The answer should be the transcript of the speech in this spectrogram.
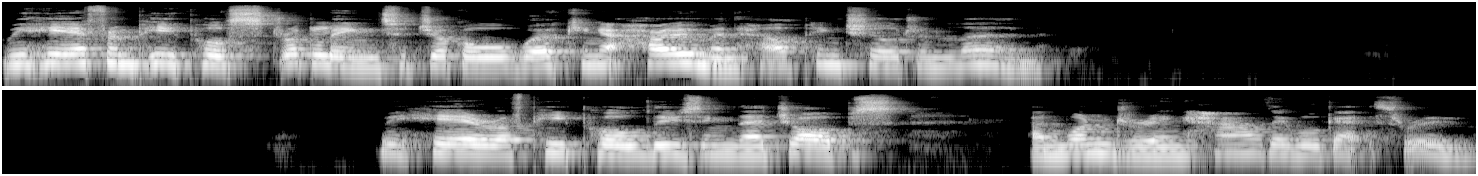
We hear from people struggling to juggle working at home and helping children learn. We hear of people losing their jobs and wondering how they will get through.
